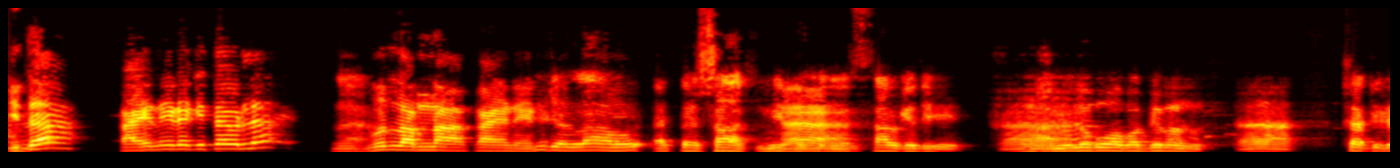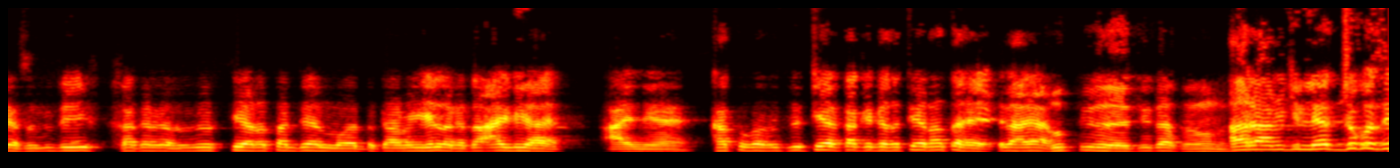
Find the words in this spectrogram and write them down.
কিতা কাহিনীটা কিতা বললে বুঝলাম না কাহিনী এটা লাউ একটা শাক হ্যাঁ। কালকে দিকে হ্যাঁ আমি লোক অভাব দিয়ে মানুষ হ্যাঁ চাকরির কাছে যদি কাকের কাছে যদি টিয়ারা তার দেন লয় তো আমি এর লাগে আইডিয়া হয় আইনি কাকু কাকু যদি টিয়া কাকের কাছে টিয়া না থাকে তাহলে আয়া যুক্তি রয়েছে ঠিক আছে আরে আমি কি লেজ্জ করছি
